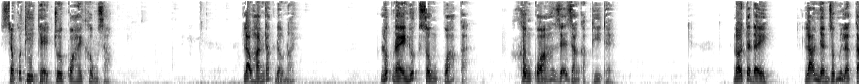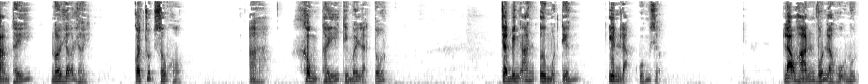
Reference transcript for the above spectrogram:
Xem có thi thể trôi qua hay không sao? Lão hắn lắc đầu nói. Lúc này nước sông quá cạn không quá dễ dàng gặp thi thể. Nói tới đây, Lão nhân giống như là cảm thấy Nói lỡ lời, Có chút xấu hổ. À không thấy thì mới là tốt. Trần Bình An ừ một tiếng, Yên lặng uống rượu. Lão Hán vốn là hũ nút,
